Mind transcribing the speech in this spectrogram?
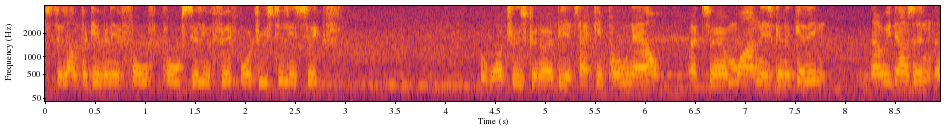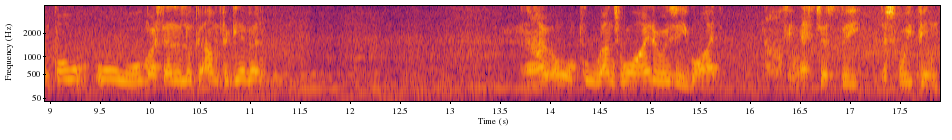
Still unforgiven in fourth, Paul still in fifth, Wadru still in sixth. But Wadru's going to be attacking Paul now. At turn one, he's going to get him. No, he doesn't. And Paul, oh, almost had a look at Unforgiven. Know, oh, Paul runs wide, or is he wide? No, I think that's just the, the sweeping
